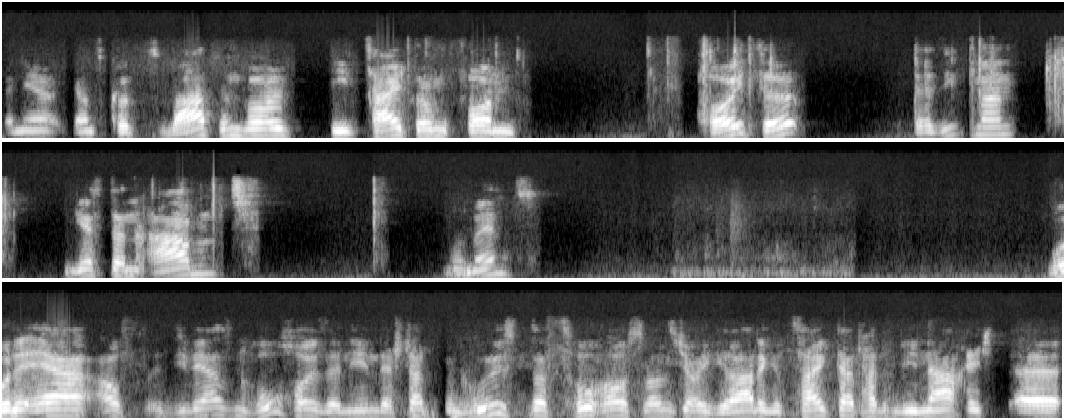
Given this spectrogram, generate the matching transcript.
wenn ihr ganz kurz warten wollt, die Zeitung von heute. Da sieht man gestern Abend, Moment, wurde er auf diversen Hochhäusern hier in der Stadt begrüßt. Das Hochhaus, was ich euch gerade gezeigt habe, hatte die Nachricht, äh,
